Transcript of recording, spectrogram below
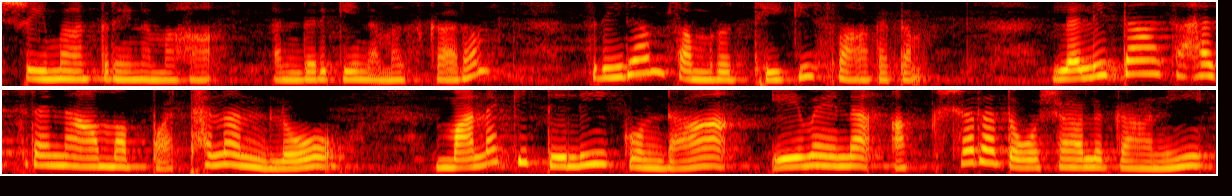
శ్రీమాత్రే నమ. అందరికీ నమస్కారం. శ్రీరామ్ సమృద్ధికి స్వాగతం. లలితా సహస్రనామ పఠనంలో మనకి తెలియకుండా ఏమైనా అక్షర దోషాలు కానీ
